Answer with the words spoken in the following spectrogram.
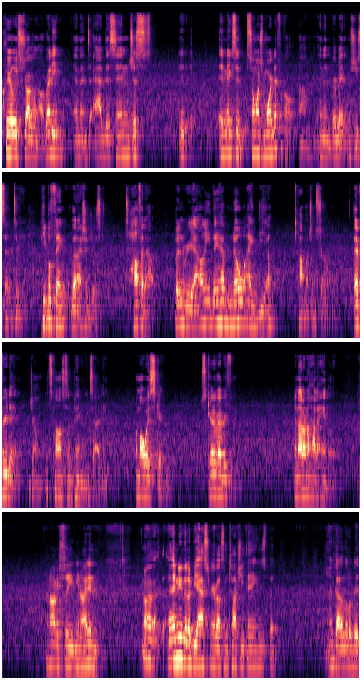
clearly struggling already, and then to add this in, just it, it makes it so much more difficult. Um, and then verbatim, she said to me, people think that I should just tough it out, but in reality, they have no idea how much I'm struggling every day, John. It's constant pain and anxiety. I'm always scared. scared of everything. And I don't know how to handle it. And obviously, you know, I didn't, you know, I, I knew that I'd be asking her about some touchy things, but I got a little bit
